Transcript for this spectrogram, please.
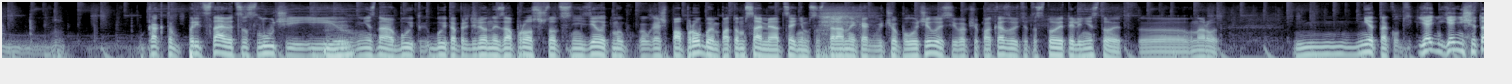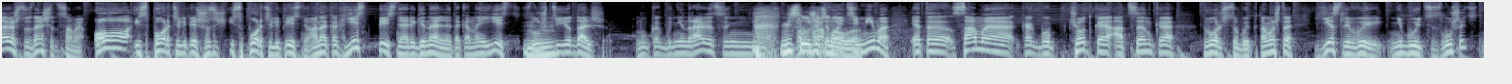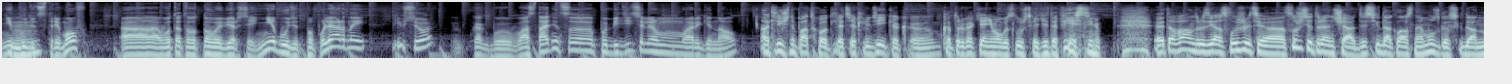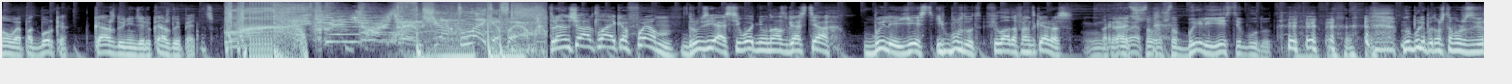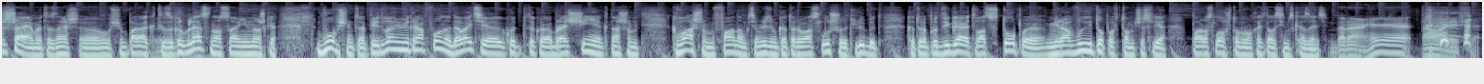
как-то представится случай и, Мгм. не знаю, будет, будет определенный запрос что-то с ней сделать, мы, конечно, попробуем, потом сами оценим со стороны, как бы, что получилось, и вообще показывать, это стоит или не стоит э, в народ. Нет такого. Я, я не считаю, что, знаешь, это самое. О, испортили песню. Что значит испортили песню? Она как есть песня оригинальная, так она и есть. Слушайте ее дальше. Ну, как бы не нравится, не, Не слушайте проходите новую. мимо. Это самая, как бы, четкая оценка творчества будет. Потому что если вы не будете слушать, не Мгм. будет стримов, а, вот эта вот новая версия не будет популярной, и все. Как бы останется победителем оригинал. Отличный подход для тех людей, как, э, которые, как я, не могут слушать какие-то песни. Это вам, друзья, слушайте, э, слушайте Тренд Чарт. Здесь всегда классная музыка, всегда новая подборка. Каждую неделю, каждую пятницу. Трендчарт Like FM. Тренд Чарт Like FM. Друзья, сегодня у нас в гостях были, есть и будут Филатов and Karas. Нравится, что, что были, есть и будут. Ну, были, потому что мы уже завершаем это, знаешь, э, в общем, пора как-то закругляться нам с вами немножко. В общем-то, перед вами микрофоны, давайте какое-то такое обращение к нашим, к вашим фанам, к тем людям, которые вас слушают, любят, которые продвигают вас в топы, мировые топы в том числе. Пару слов, что бы вам хотелось им сказать. Дорогие товарищи.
